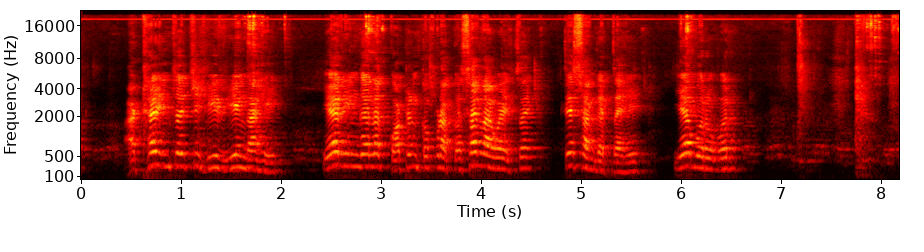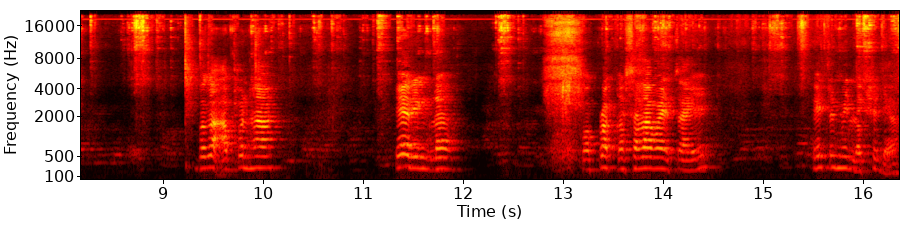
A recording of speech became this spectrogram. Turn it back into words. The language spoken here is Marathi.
अठरा इंचाची ही रिंग आहे. या रिंगाला कॉटन कपडा कसा लावायचा आहे ते सांगत आहे. याबरोबर बघा आपण हा हेअरिंगला कपडा कसा लावायचा आहे हे तुम्ही लक्ष द्या.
